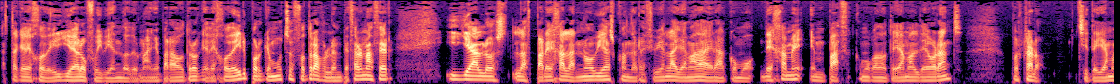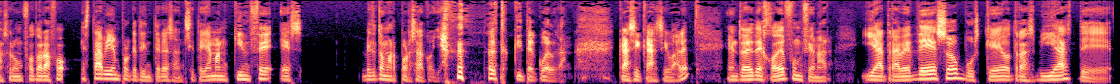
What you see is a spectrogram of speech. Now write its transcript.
Hasta que dejó de ir, yo ya lo fui viendo de un año para otro que dejó de ir porque muchos fotógrafos lo empezaron a hacer y ya los, las parejas, las novias, cuando recibían la llamada era como, déjame en paz, como cuando te llama el de Orange. Pues claro, si te llamas solo un fotógrafo, está bien porque te interesan. Si te llaman 15 es vete a tomar por saco ya. y te cuelgan. Casi, casi, ¿vale? Entonces dejó de funcionar. Y a través de eso busqué otras vías de,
